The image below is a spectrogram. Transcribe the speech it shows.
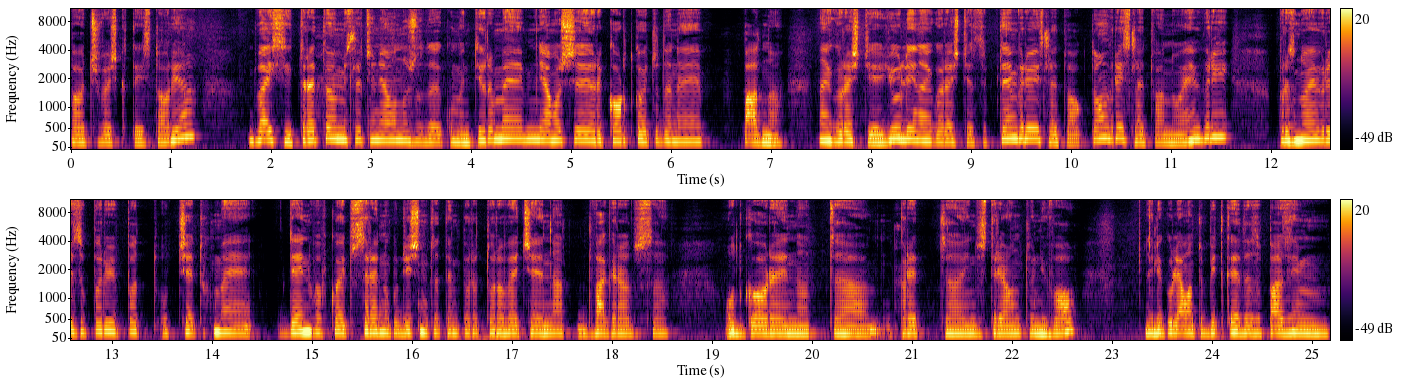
а, човешката история. 23-та, мисля, че няма нужда да я коментираме. Нямаше рекорд, който да не падна. Най-горещия юли, най-горещия септември, след това октомври, след това ноември. През ноември за първи път отчетохме ден, в който средногодишната температура вече е над 2 градуса отгоре над, пред индустриалното ниво. Нали, голямата битка е да запазим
